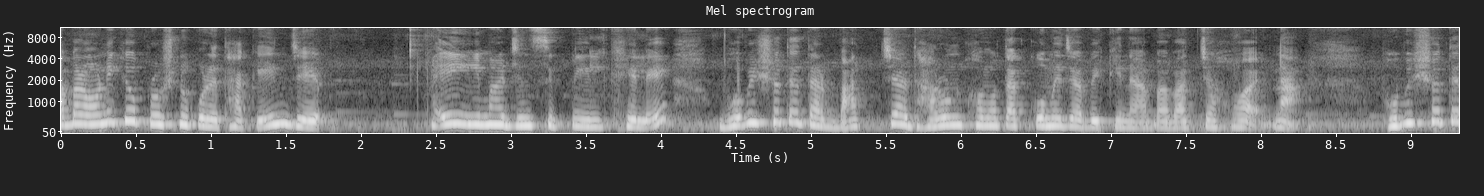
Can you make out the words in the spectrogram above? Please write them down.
আবার অনেকেও প্রশ্ন করে থাকেন যে এই ইমার্জেন্সি পিল খেলে ভবিষ্যতে তার বাচ্চা ধারণ ক্ষমতা কমে যাবে কি না বা বাচ্চা হয় না। ভবিষ্যতে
